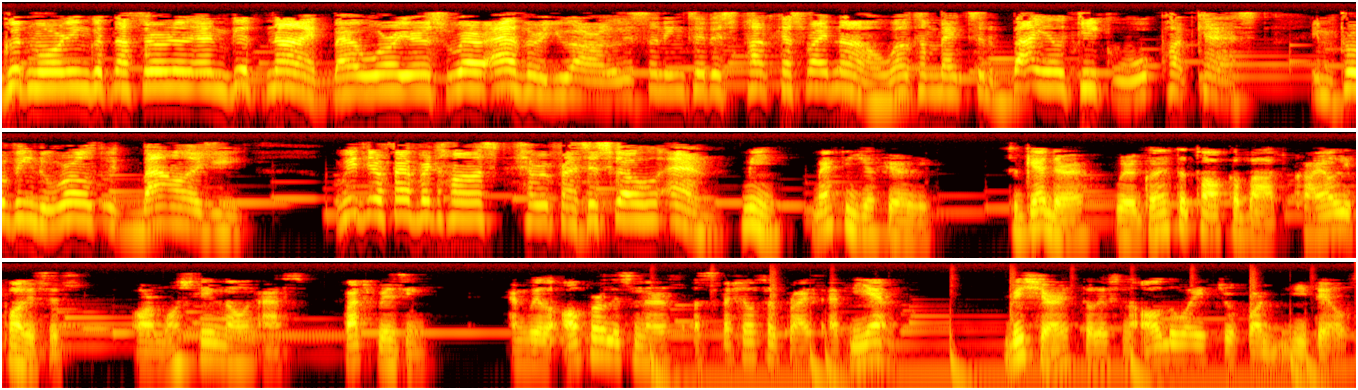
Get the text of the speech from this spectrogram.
Good morning, good afternoon, and good night, Bio Warriors, wherever you are listening to this podcast right now. Welcome back to the Bio Geek Podcast, improving the world with biology. With your favorite host, Harry Francisco, and me, Matthew Jafferly. Together, we're going to talk about cryolipolysis, or mostly known as fat freezing, and we'll offer listeners a special surprise at the end. Be sure to listen all the way through for the details.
